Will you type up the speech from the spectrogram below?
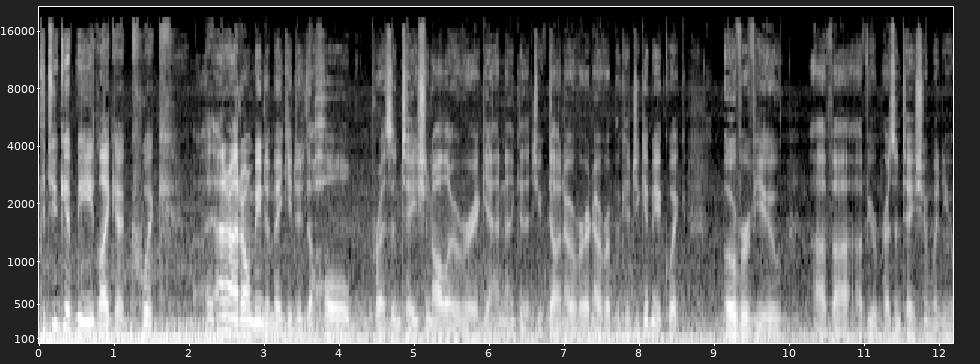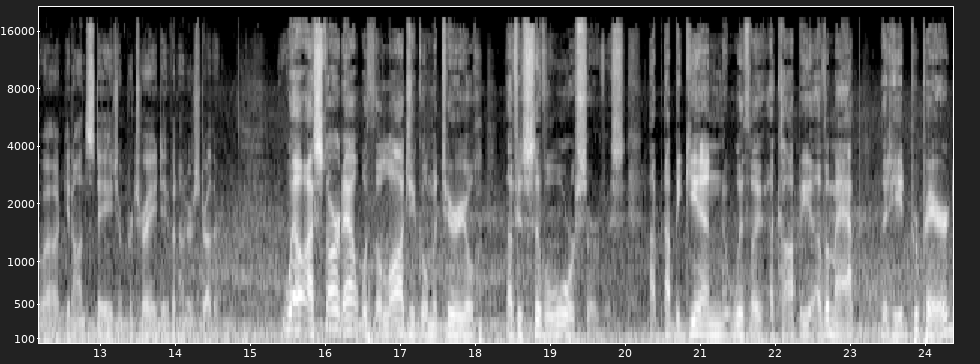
Could you give me like a quick? I don't, mean to make you do the whole presentation all over again that you've done over and over, but could you give me a quick overview of, uh, of your presentation when you uh, get on stage and portray David Hunter Strother? Well, I start out with the logical material of his Civil War service. I, I begin with a, a, copy of a map that he had prepared,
